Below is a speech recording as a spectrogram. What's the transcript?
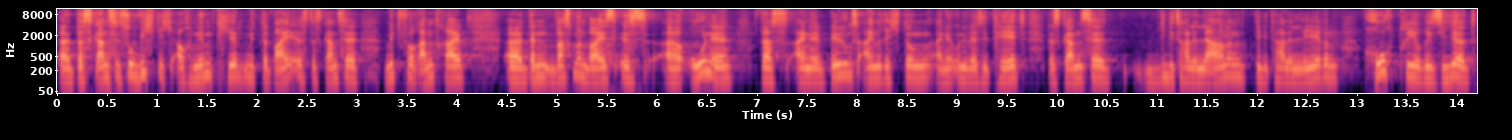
das Ganze so wichtig auch nimmt, hier mit dabei ist, das Ganze mit vorantreibt. Denn was man weiß, ist, ohne dass eine Bildungseinrichtung, eine Universität das Ganze digitale Lernen, digitale Lehren hoch priorisiert,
